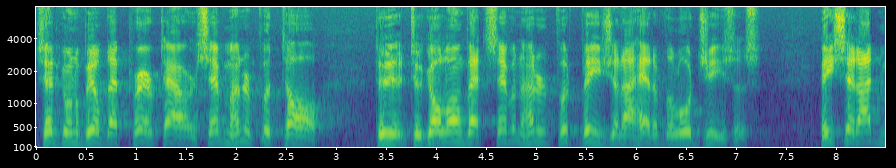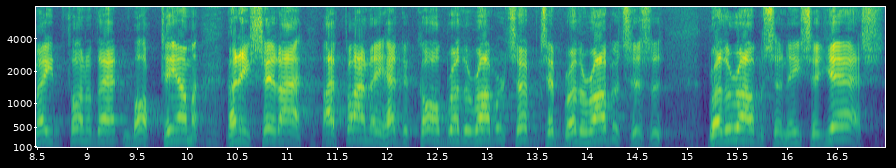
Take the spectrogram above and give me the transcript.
said going to build that prayer tower 700 foot tall to, to go along that 700 foot vision I had of the Lord Jesus. He said I'd made fun of that and mocked him. And he said I, I finally had to call Brother Roberts up and said, Brother Roberts, this is Brother Robison. He said, Yes.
